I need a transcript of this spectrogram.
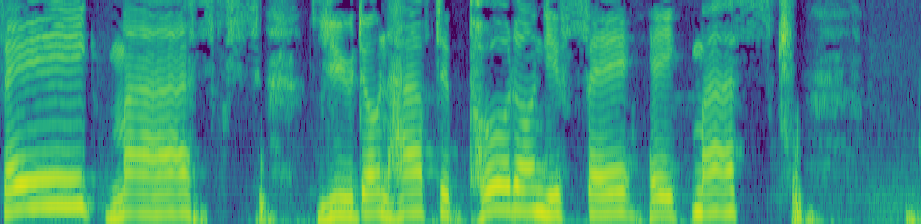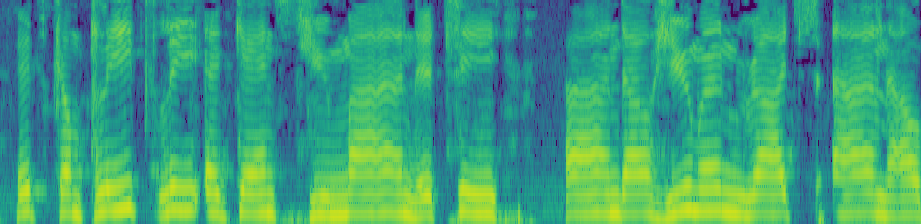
fake masks. You don't have to put on your fake mask. It's completely against humanity and our human rights and our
